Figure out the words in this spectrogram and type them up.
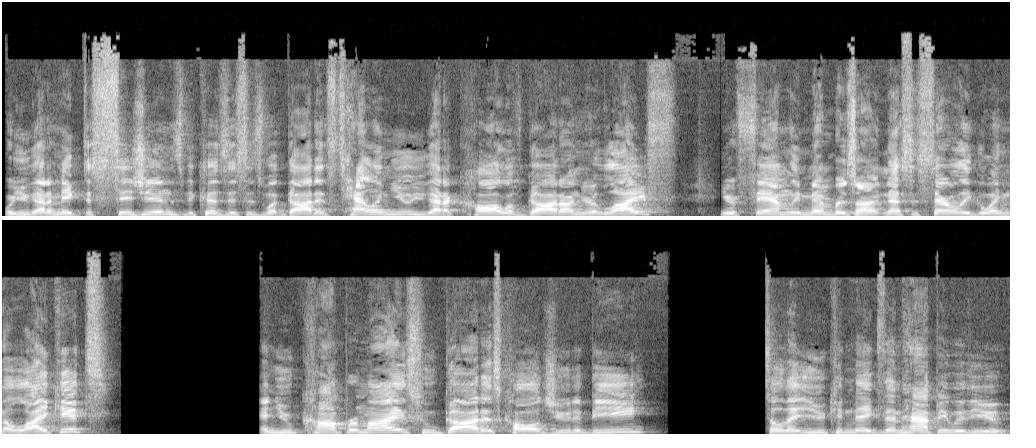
Where you got to make decisions because this is what God is telling you. You got a call of God on your life. Your family members aren't necessarily going to like it. And you compromise who God has called you to be so that you can make them happy with you.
